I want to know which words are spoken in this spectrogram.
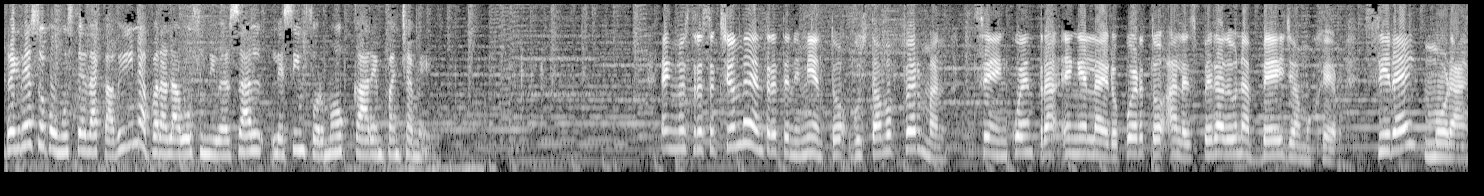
Regreso con usted a cabina para la voz universal, les informó Karen Panchamé. En nuestra sección de entretenimiento, Gustavo Ferman se encuentra en el aeropuerto a la espera de una bella mujer, Cirey Morán,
